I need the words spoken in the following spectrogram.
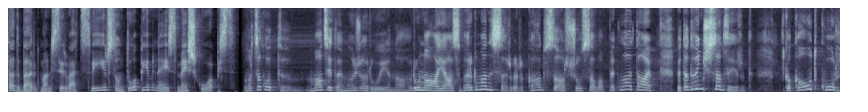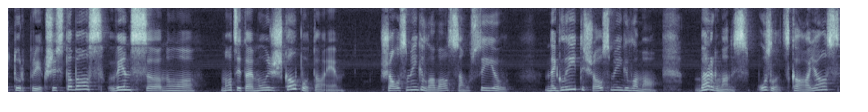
Tad Bergmanis ir vecs vīrs, un to pieminējis Meškopis. Var sakot, mācītāji mūžā ruinā runājās Bergmanis ar, ar kādu ar šo savu apmeklētāju, bet tad viņš sadzird, ka kaut kur tur priekšistabās viens no mācītāja mūža kalpotājiem šausmīgi lavā savu sievu. Neglīti šausmīgi lamā. Bergmanis uzlec kājās,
